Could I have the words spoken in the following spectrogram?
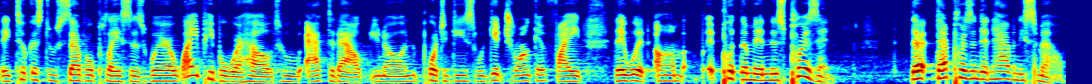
they took us through several places where white people were held who acted out, you know, and Portuguese would get drunk and fight. They would um, put them in this prison that, that prison didn't have any smell.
